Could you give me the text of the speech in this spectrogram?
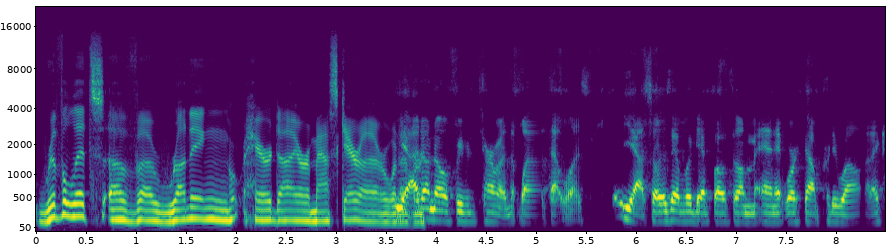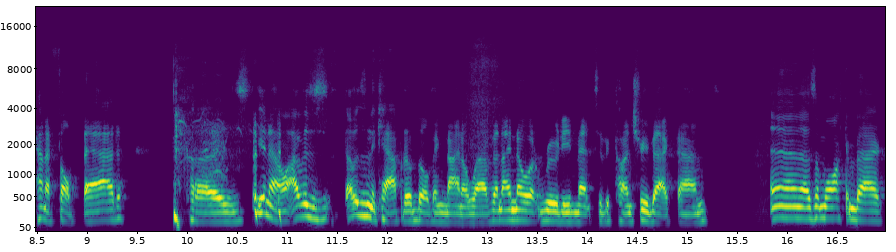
Rivulets of uh, running hair dye or a mascara or whatever. Yeah, I don't know if we've determined what that was. Yeah, so I was able to get both of them, and it worked out pretty well. But I kind of felt bad because you know I was I was in the Capitol building 9/11. I know what Rudy meant to the country back then. And as I'm walking back,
